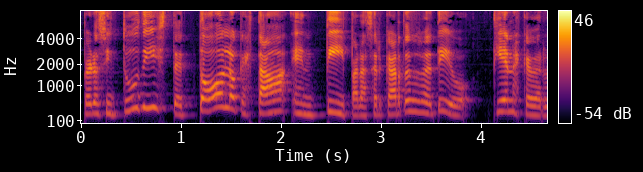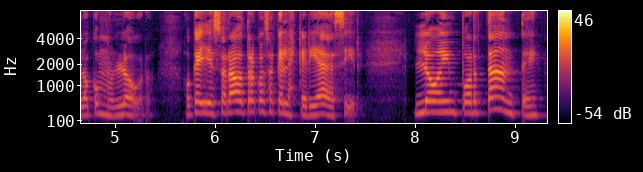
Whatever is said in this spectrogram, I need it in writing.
Pero si tú diste todo lo que estaba en ti para acercarte a ese objetivo, tienes que verlo como un logro. ¿Ok? Y eso era otra cosa que les quería decir. Lo importante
